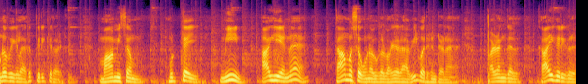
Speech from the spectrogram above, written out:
உணவுகளாக பிரிக்கிறார்கள். மாமிசம் முட்டை மீன் ஆகியன தாமச உணவுகள் வகைராவில் வருகின்றன. பழங்கள் காய்கறிகள்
